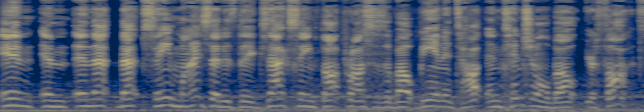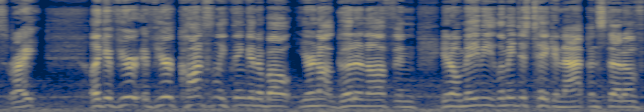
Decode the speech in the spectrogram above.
And and and that that same mindset is the exact same thought process about being intentional about your thoughts, right? Like if you're if you're constantly thinking about you're not good enough and you know maybe let me just take a nap instead of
